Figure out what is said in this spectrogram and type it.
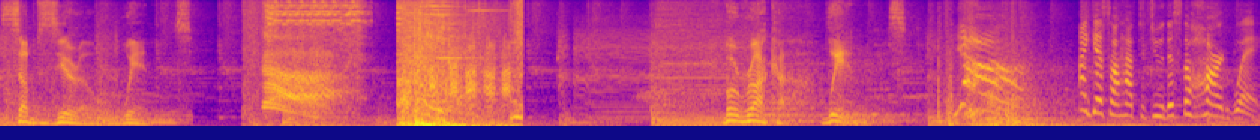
Sub-Zero wins. Baraka wins. Yeah! I guess I'll have to do this the hard way.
